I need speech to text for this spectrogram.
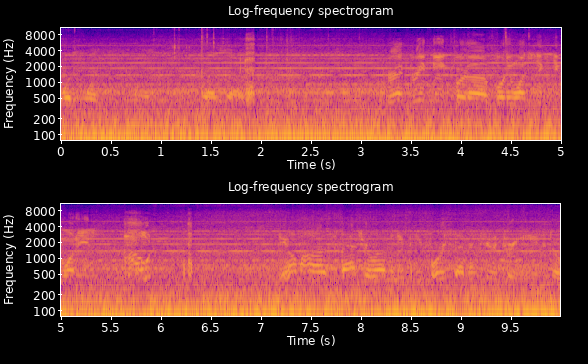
Direct repeat for uh, the 4161 east. Out. The Omaha dispatcher 11 UP 4723 east.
